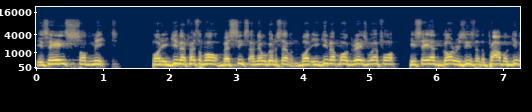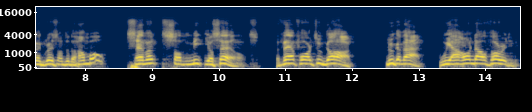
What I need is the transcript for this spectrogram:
He says, submit. But he giveth, first of all, verse 6, and then we'll go to 7. But he giveth more grace, wherefore he saith, God resisteth the proud, but giveth grace unto the humble. Seven, submit yourselves. Therefore, to God. Look at that. We are under authority.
